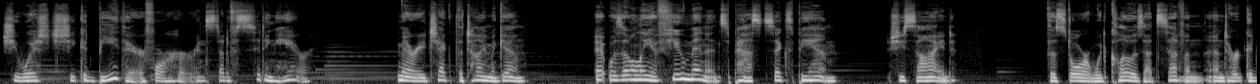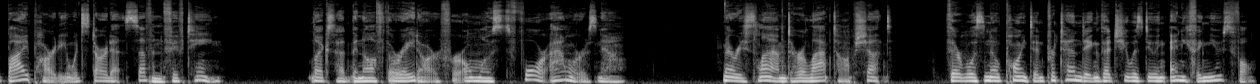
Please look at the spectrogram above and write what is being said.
She wished she could be there for her instead of sitting here. Mary checked the time again. It was only a few minutes past 6 p.m. She sighed. The store would close at 7 and her goodbye party would start at 7:15. Lex had been off the radar for almost 4 hours now. Mary slammed her laptop shut. There was no point in pretending that she was doing anything useful.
